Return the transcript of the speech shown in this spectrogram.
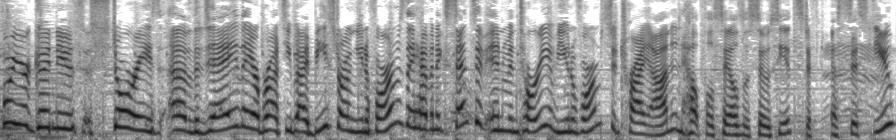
For your good news stories of the day, they are brought to you by Be Strong Uniforms. They have an extensive inventory of uniforms to try on and helpful sales associates to assist you.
